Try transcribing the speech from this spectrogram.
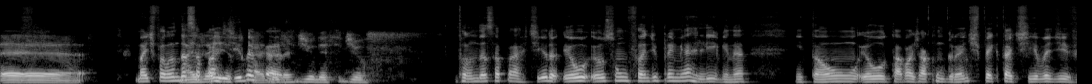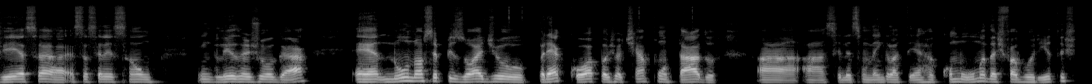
É... Mas falando dessa Mas é partida, isso, cara, cara, Decidiu, decidiu. Falando dessa partida, eu, eu sou um fã de Premier League, né? Então eu tava já com grande expectativa de ver essa, essa seleção inglesa jogar. É, no nosso episódio pré-Copa, eu já tinha apontado a, a seleção da Inglaterra como uma das favoritas.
